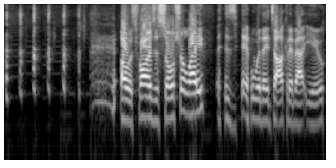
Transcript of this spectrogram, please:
oh, as far as the social life, is were they talking about you?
